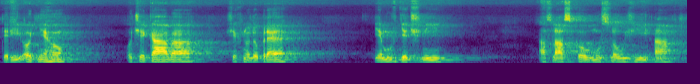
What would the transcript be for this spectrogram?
který od něho očekává všechno dobré, je mu vděčný a s láskou mu slouží a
